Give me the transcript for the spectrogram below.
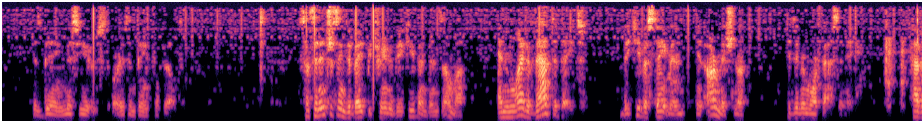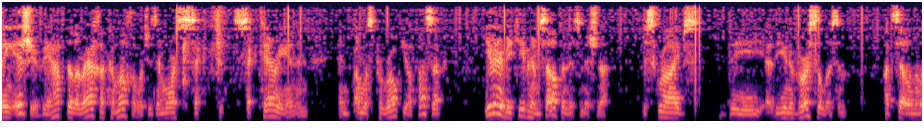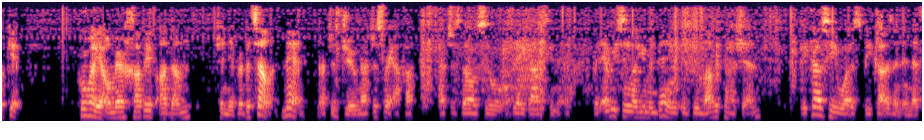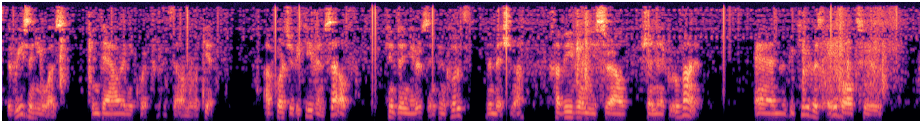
is being misused or isn't being fulfilled. So it's an interesting debate between Rabbi Akiva and Ben Zoma, and in light of that debate, Rabbi Akiva's statement in our Mishnah is even more fascinating having issued V'hafta l'recha kamocha, which is a more sect- sectarian and, and almost parochial pasuk, even Rabbi Akiva himself in this Mishnah describes the the universalism of Tzelem Elokim. Hu omer chaviv adam shenivra b'tzelem. Man, not just Jew, not just Re'acha, not just those who obey God's command, but every single human being is beloved to Hashem because he was, because, and, and that's the reason he was endowed and equipped with the Tzelem Elokim. Of course, Akiva himself continues and concludes the Mishnah, Chavivim Yisrael Shenek Uvanim. And Akiva is able to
